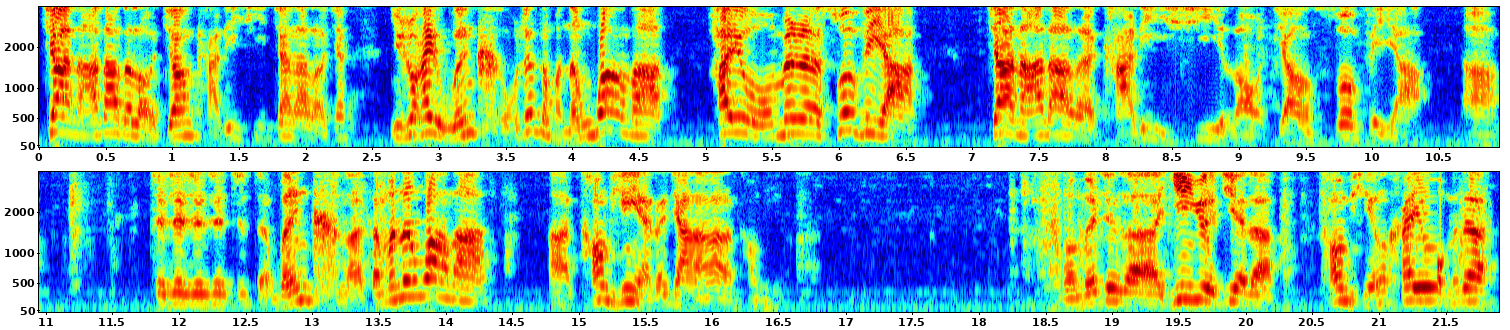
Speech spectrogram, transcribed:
加拿大的老姜卡利西，加拿大老姜，你说还有文可，我这怎么能忘呢？还有我们的索菲亚，加拿大的卡利西老姜索菲亚啊。这这这这这这文可怎么能忘呢？啊，唐平也在加拿大的唐平啊，我们这个音乐界的唐平，还有我们的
